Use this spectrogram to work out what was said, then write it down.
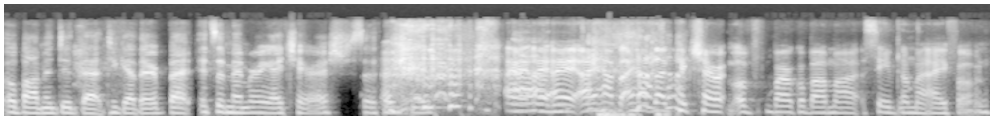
Obama did that together, but it's a memory I cherish. So thank you. I, um, I, I, have I have that picture of Barack Obama saved on my iPhone.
